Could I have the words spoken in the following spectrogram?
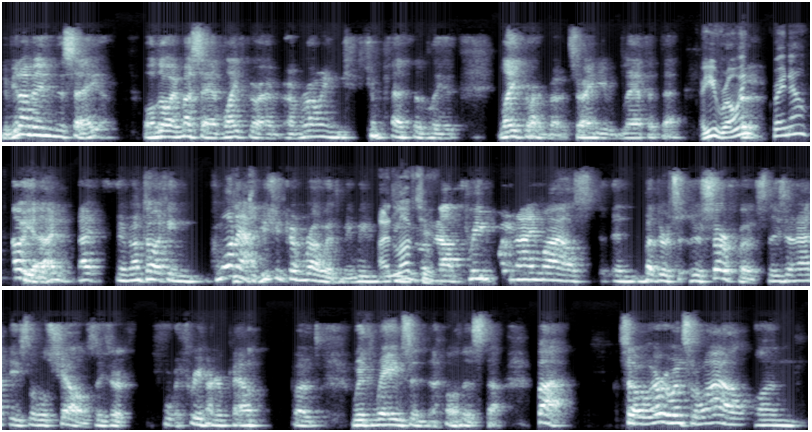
If you don't have anything to say, Although I must say, at lifeguard, I'm, I'm rowing competitively at lifeguard boats, right? You would laugh at that. Are you rowing but, right now? Oh yeah, I, I, am talking. Come on out. You should come row with me. We, I'd we love to. About 3.9 miles, and, but they're, they're surf boats. These are not these little shells. These are 300 pound boats with waves and all this stuff. But so every once in a while on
